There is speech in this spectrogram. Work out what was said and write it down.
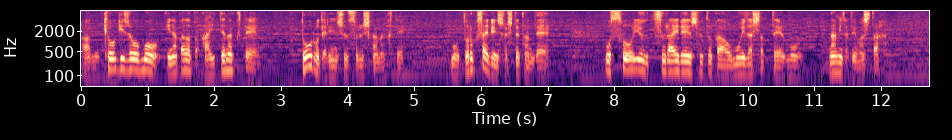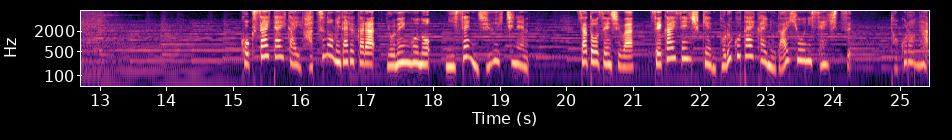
あの競技場も田舎だと空いてなくて道路で練習するしかなくてもう泥臭い練習してたんでもうそういう辛い練習とか思い出しちゃってもう涙出ました。国際大会初のメダルから4年後の2011年。佐藤選手は世界選手権トルコ大会の代表に選出。ところが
